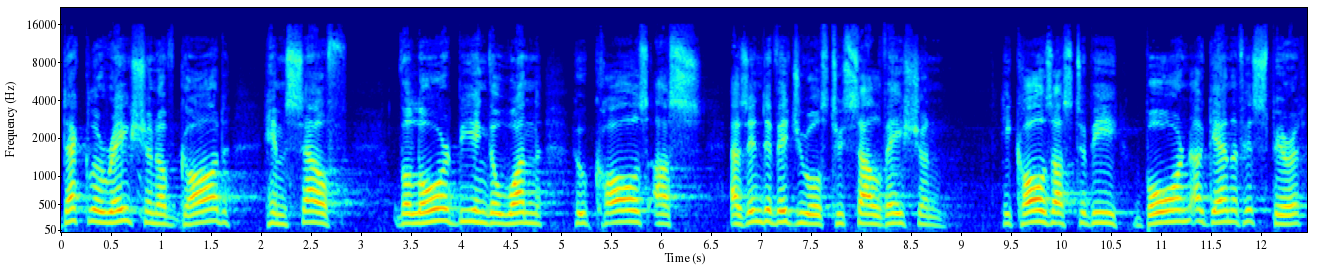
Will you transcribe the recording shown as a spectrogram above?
declaration of God Himself, the Lord being the one who calls us as individuals to salvation. He calls us to be born again of His Spirit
